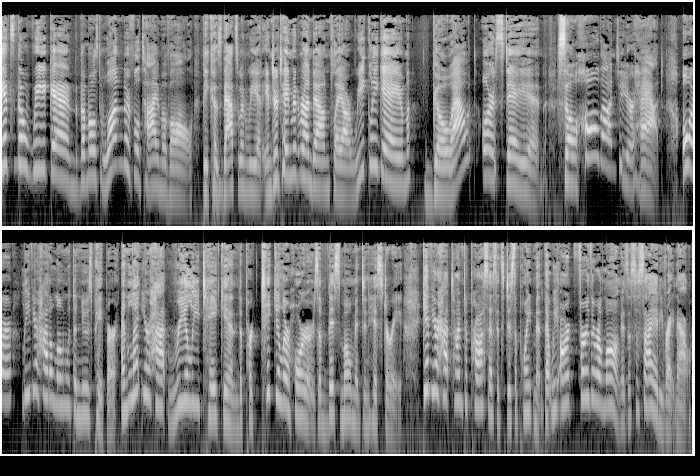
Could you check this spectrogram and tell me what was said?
It's the weekend, the most wonderful time of all, because that's when we at Entertainment Rundown play our weekly game, Go Out or Stay In. So hold on to your hat, or leave your hat alone with the newspaper and let your hat really take in the particular horrors of this moment in history. Give your hat time to process its disappointment that we aren't further along as a society right now.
